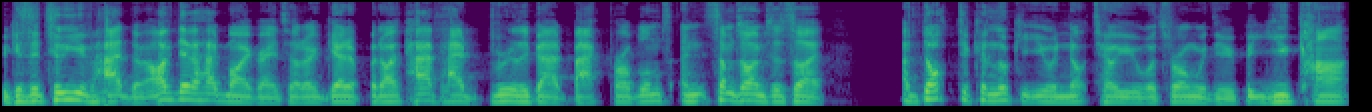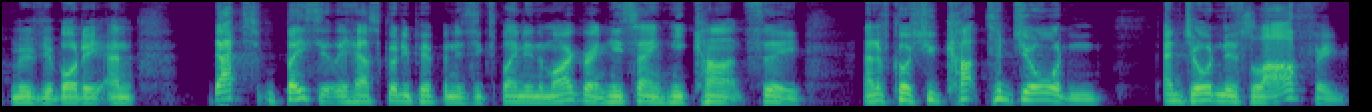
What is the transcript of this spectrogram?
because until you've had them, I've never had migraines, so I don't get it, but I have had really bad back problems. And sometimes it's like a doctor can look at you and not tell you what's wrong with you, but you can't move your body. And that's basically how Scottie Pippen is explaining the migraine. He's saying he can't see. And of course, you cut to Jordan, and Jordan is laughing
